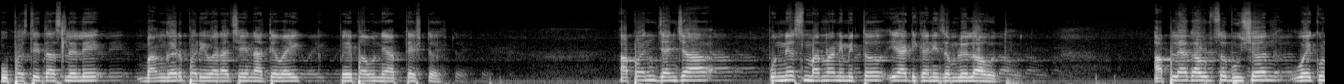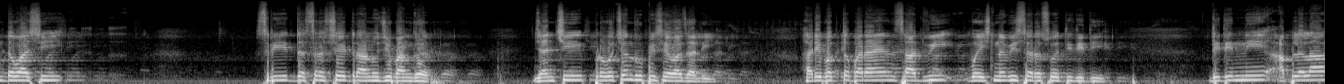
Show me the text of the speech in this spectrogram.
उपस्थित असलेले बांगर परिवाराचे नातेवाईक पै पाहुणे आप्तेष्ट आपण ज्यांच्या पुण्यस्मरणानिमित्त या ठिकाणी जमलेलो आहोत आपल्या गावचं भूषण वैकुंठवासी श्री दशरथ शेठ राणूजी बांगर ज्यांची प्रवचनरूपी सेवा झाली. हरिभक्तपरायण साध्वी वैष्णवी सरस्वती दिदी. दिदींनी आपल्याला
